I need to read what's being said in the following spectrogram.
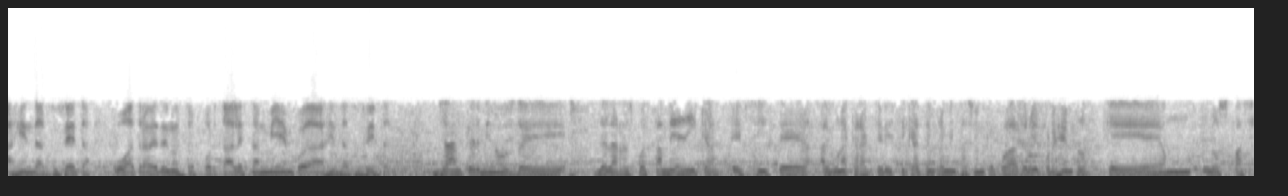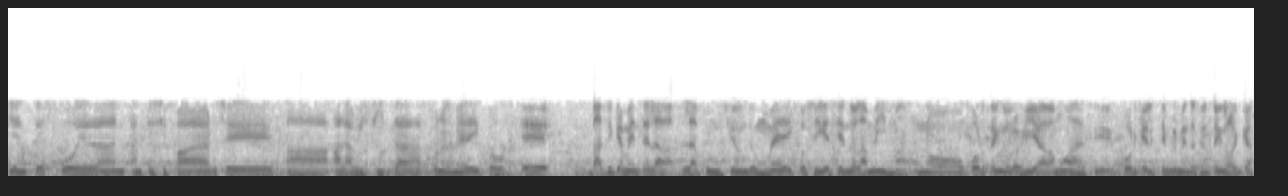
agendar su cita o a través de nuestros portales también pueda agendar su cita. Ya en términos de, de la respuesta médica, ¿existe alguna característica de esta implementación que pueda servir? Por ejemplo, que mm, los pacientes puedan anticiparse a, a la visita con el médico. Eh, básicamente la, función de un médico sigue siendo la misma, no por tecnología, vamos a decir, porque esta implementación tecnológica,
